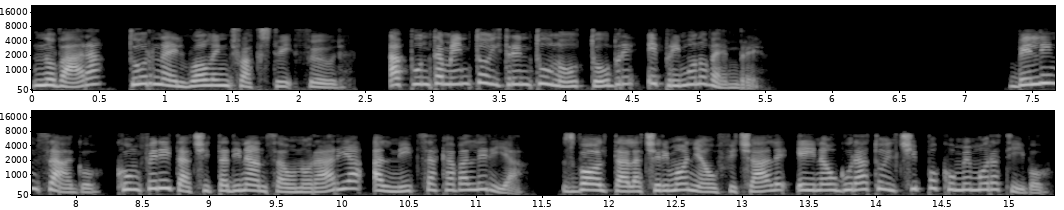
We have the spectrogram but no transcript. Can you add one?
Novara, torna il Rolling Truck Street Food. Appuntamento il 31 ottobre e 1 novembre. Bellinzago, conferita cittadinanza onoraria al Nizza Cavalleria. Svolta la cerimonia ufficiale e inaugurato il cippo commemorativo.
